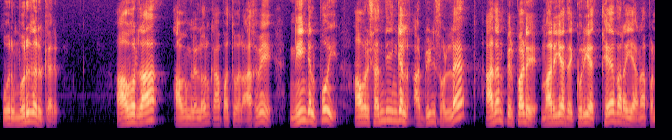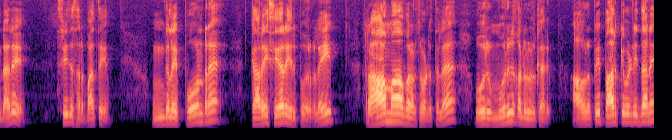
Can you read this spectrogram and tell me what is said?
ஒரு முருகர் இருக்கார். அவர் தான் அவங்கள எல்லோரும் காப்பாற்றுவார் ஆகவே நீங்கள் போய் அவரை சந்தியுங்கள் அப்படின்னு சொல்ல அதன் பிற்பாடு மரியாதைக்குரிய தேவரையா என்ன பண்ணுறாரு ஸ்ரீதசரை பார்த்து உங்களை போன்ற கரை சேர இருப்பவர்களை ராமாபுரம் தோட்டத்தில் ஒரு முருக கடவுள் இருக்கார். அவரை போய் பார்க்க வேண்டியதானே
